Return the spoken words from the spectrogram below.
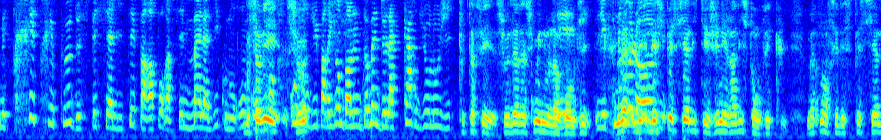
mais très très peu de spécialités par rapport à ces maladies que nous rencontrons aujourd'hui. Par exemple, dans le domaine de la cardiologie. Tout à fait. Sur l'Alachmi, nous l'avons dit. Les pneumologues. les spécialités généralistes ont vécu. Maintenant, c'est spécial,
